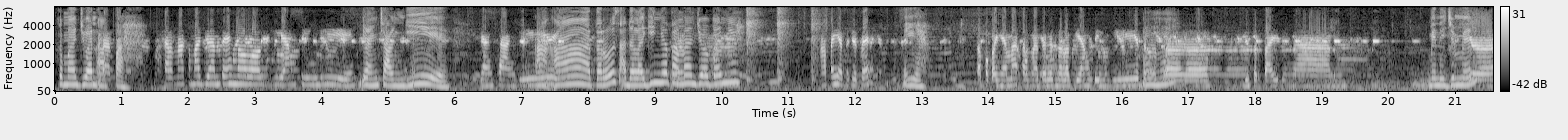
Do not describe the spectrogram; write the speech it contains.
kemajuan apa? Karena kemajuan teknologi yang tinggi, Yang canggih. yang canggih. Ah, ah. terus ada lagi nggak tambahan jawabannya? Apa ya tuh teh? Iya. Eh, pokoknya mah karena teknologi yang tinggi, terus Mhm. eh, disertai dengan Manajemen. ya,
